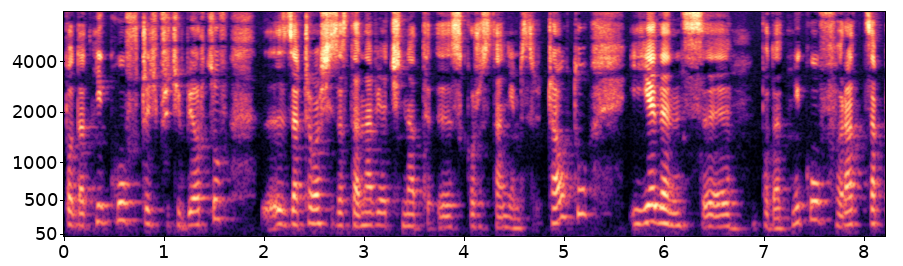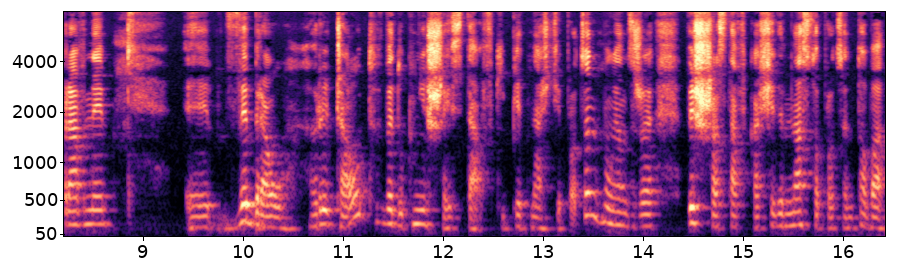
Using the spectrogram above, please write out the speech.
podatników, część przedsiębiorców y, zaczęła się zastanawiać nad y, skorzystaniem z ryczałtu i jeden z podatników, radca prawny, wybrał ryczałt według niższej stawki 15%, mówiąc, że wyższa stawka 17%,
